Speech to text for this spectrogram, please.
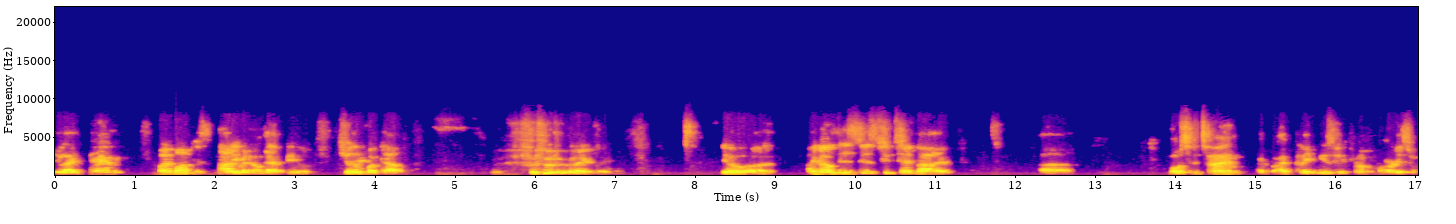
You're like, man, my mom is not even on that field. Chill the fuck out. right, Yo, uh, I know this is 210 Live. Uh, most of the time, I, I, play music from artists from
